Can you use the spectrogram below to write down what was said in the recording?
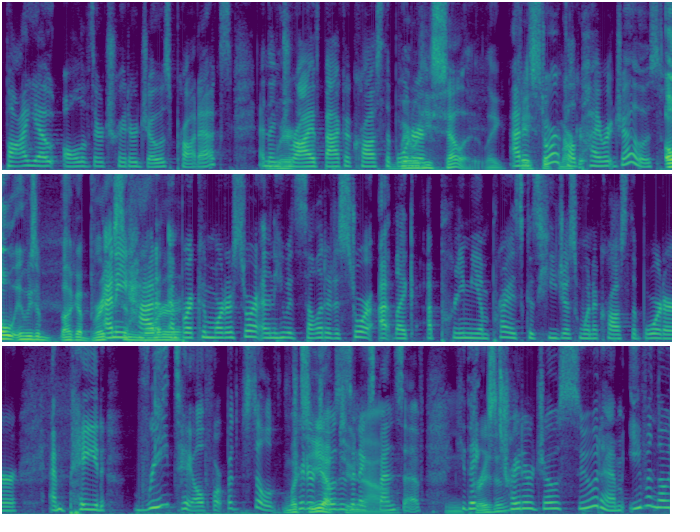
buy out all of their Trader Joe's products, and then Where- drive back across the border. where would he sell it? Like at a Facebook store called Pirate Joe's. Oh, it was a like a bricks and he and had mortar. a brick and mortar store and he would sell it at a store at like a premium price because he just went across the border and paid retail for it but still What's trader joe's is now? inexpensive In he, they, prison? trader joe's sued him even though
